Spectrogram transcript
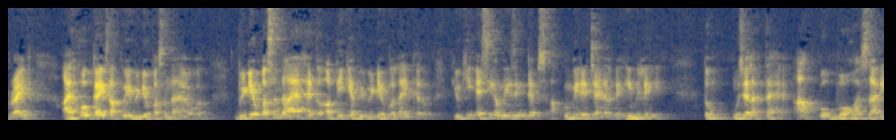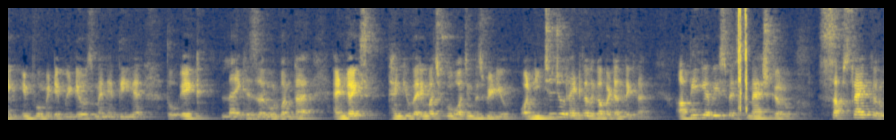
राइट आई होप गाइस आपको ये वीडियो पसंद आया होगा। वीडियो पसंद आया है तो अभी के अभी वीडियो को लाइक करो, क्योंकि ऐसी अमेजिंग टिप्स आपको मेरे चैनल पे ही मिलेगी। तो मुझे लगता है आपको बहुत सारी इन्फॉर्मेटिव वीडियोस मैंने दी है तो एक लाइक ज़रूर बनता है। And guys thank you very much for watching this video और नीचे जो रेड कलर का बटन दिख रहा है, अभी के अभी इस पर स्मैश करो सब्सक्राइब करो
